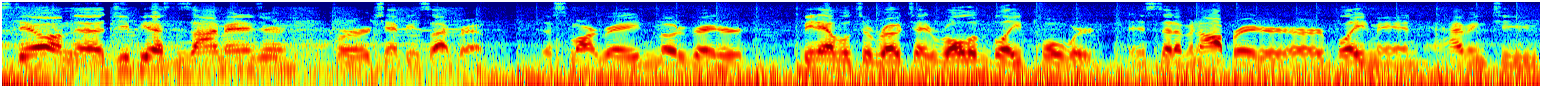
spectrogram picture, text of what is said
Stiehl. I'm the GPS design manager for Champion Site Prep. The Smart Grade motor grader, being able to rotate, roll the blade forward instead of an operator or blade man having to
